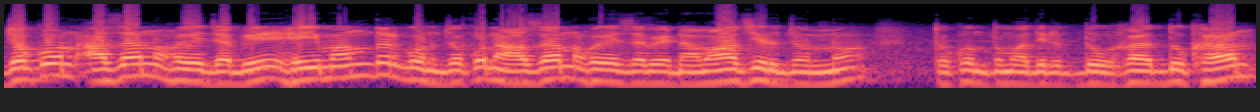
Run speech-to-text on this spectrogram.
যখন আজান হয়ে যাবে, হে ইমানদারগণ, যখন আজান হয়ে যাবে নামাজের জন্য, তখন তোমাদের দোকান,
